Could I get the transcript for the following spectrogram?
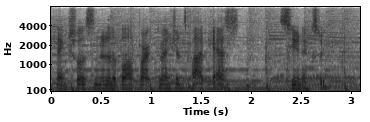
Thanks for listening to the Ballpark Dimensions podcast. See you next week.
